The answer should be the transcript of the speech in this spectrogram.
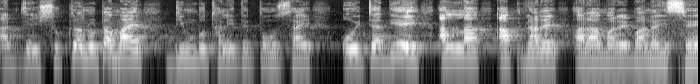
আর যেই শুক্রাণুটা মায়ের ডিম্বু থালিতে পৌঁছায়, ওইটা দিয়েই আল্লাহ আপনারে আর আমারে বানাইছে।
